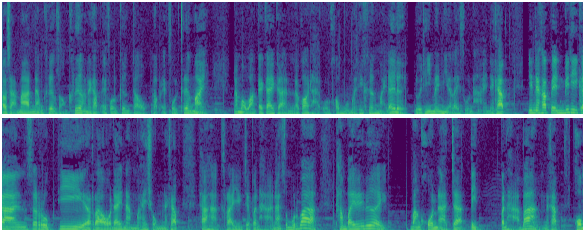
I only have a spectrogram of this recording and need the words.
เราสามารถนำเครื่อง 2 เครื่องนะครับ iPhone เครื่องเก่ากับ iPhone เครื่องใหม่นำมาวางใกล้ๆกัน แล้วก็ถ่ายโอนข้อมูลมาที่เครื่องใหม่ได้เลย โดยที่ไม่มีอะไรสูญหายนะครับนี่นะครับเป็นวิธีการสรุปที่เราได้นำมาให้ชมนะครับถ้าหากใครยังเจอปัญหานะ สมมุติว่าทำไปเรื่อยๆ บางคนอาจจะติดปัญหาบ้างนะครับ ผม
